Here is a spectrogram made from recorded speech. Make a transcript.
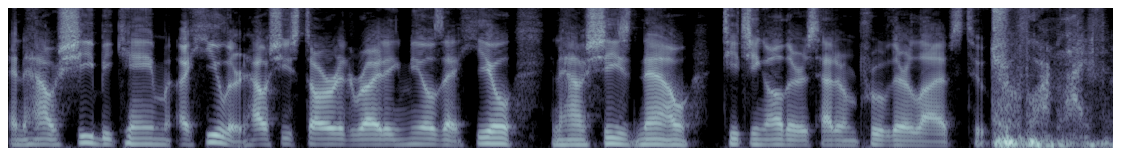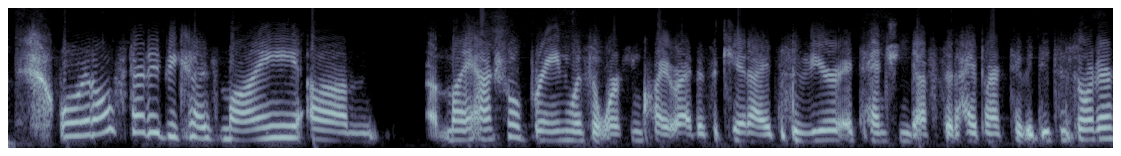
and how she became a healer, how she started writing Meals That Heal, and how she's now teaching others how to improve their lives too. True form life. Well, it all started because my um, my actual brain wasn't working quite right as a kid. I had severe attention deficit hyperactivity disorder,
